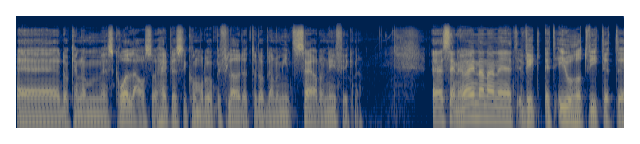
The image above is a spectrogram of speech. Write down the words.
Eh, då kan de scrolla och så helt plötsligt kommer det upp i flödet och då blir de intresserade och nyfikna. Eh, sen är en annan, ett, ett oerhört viktigt eh,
